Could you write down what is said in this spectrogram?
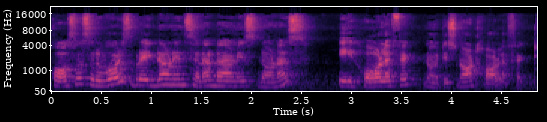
causes reverse breakdown in Zener diode is known as A. Hall effect. No, it is not Hall effect.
